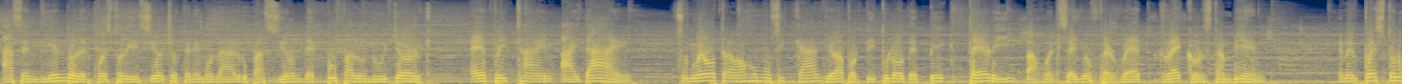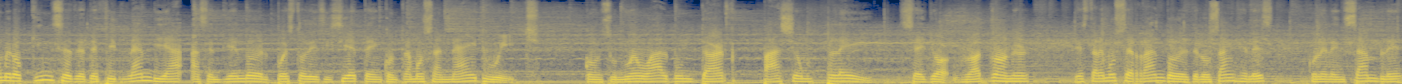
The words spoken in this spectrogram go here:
ascendiendo del puesto 18 tenemos la agrupación de Buffalo, New York, Every Time I Die. Su nuevo trabajo musical lleva por título The Big 30 bajo el sello Ferret Records también. En el puesto número 15 desde Finlandia, ascendiendo del puesto 17, encontramos a Nightwish con su nuevo álbum Dark Passion Play, sello Roadrunner, y estaremos cerrando desde Los Ángeles con el ensamble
